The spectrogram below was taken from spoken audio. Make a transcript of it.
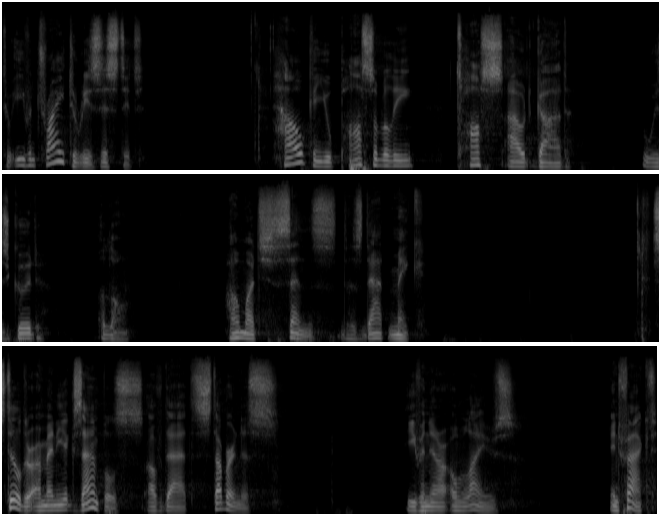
to even try to resist it. How can you possibly toss out God who is good alone? How much sense does that make? Still, there are many examples of that stubbornness, even in our own lives. In fact,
